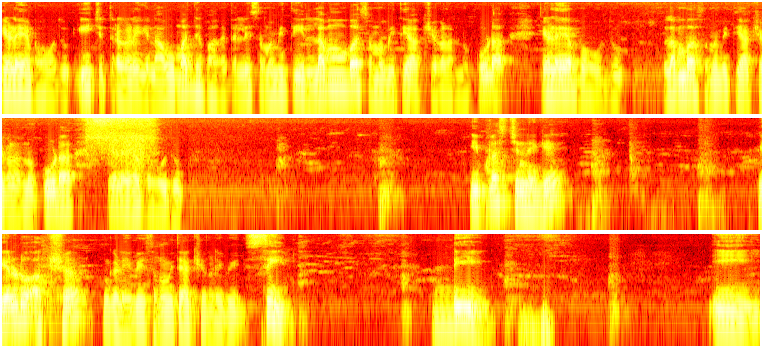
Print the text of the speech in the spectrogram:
ಎಳೆಯಬಹುದು. ಈ ಚಿತ್ರಗಳಿಗೆ ನಾವು ಮಧ್ಯಭಾಗದಲ್ಲಿ ಸಮಮಿತಿ ಲಂಬ ಸಮಮಿತಿ ಅಕ್ಷಗಳನ್ನು ಕೂಡ ಎಳೆಯಬಹುದು. ಲಂಬ ಸಮಮಿತಿ ಅಕ್ಷಗಳನ್ನು ಕೂಡ ಎಳೆಯಬಹುದು. ಈ ಪ್ಲಸ್ ಚಿಹ್ನೆಗೆ ಎರಡು ಅಕ್ಷಗಳಿವೆ, ಸಮಮಿತಿ ಅಕ್ಷಗಳಿವೆ. C, D, E,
